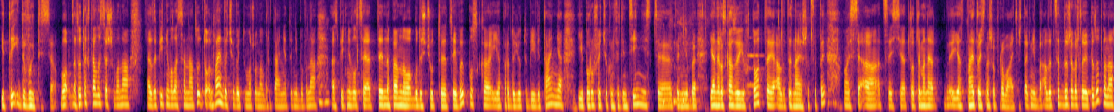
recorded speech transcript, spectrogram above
іти і дивитися. Бо а тут так сталося, що вона е, запітнювалася на то онлайн, вочевидь, тому що вона в Британії, та ніби вона uh-huh. спітнювалася. Ти напевно будеш чути цей випуск. Я передаю тобі вітання і порушуючи конфіденційність, ти ніби я не розказую, хто ти, але ти знаєш, що це ти. Ось це ще то ти мене я знаю точно, що пробачиш. Так ніби, але це дуже важливий епізод. Вона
